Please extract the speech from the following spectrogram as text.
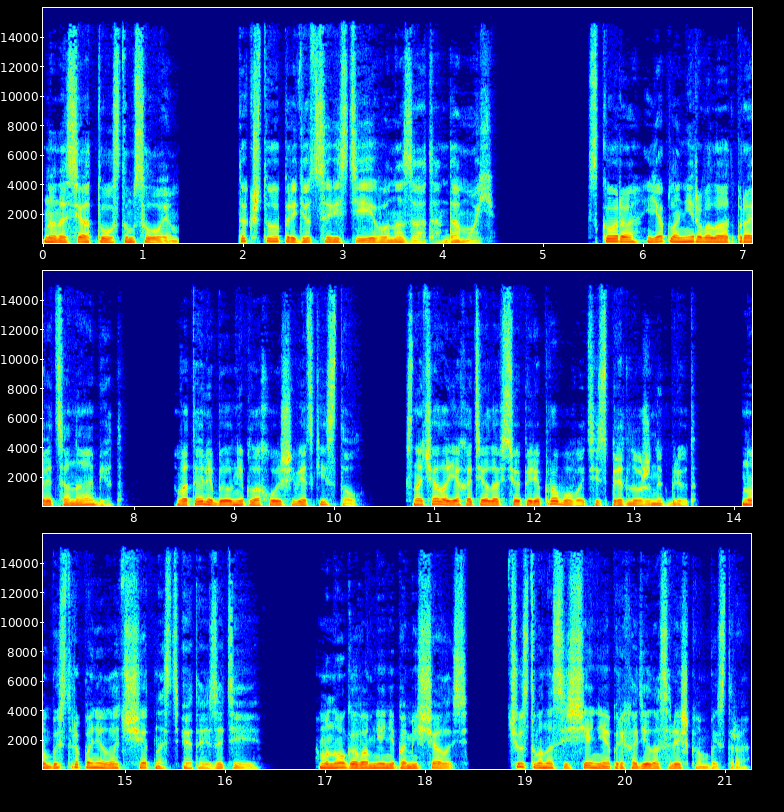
нанося толстым слоем. Так что придется вести его назад, домой. Скоро я планировала отправиться на обед. В отеле был неплохой шведский стол. Сначала я хотела все перепробовать из предложенных блюд, но быстро поняла тщетность этой затеи. Много во мне не помещалось. Чувство насыщения приходило слишком быстро.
